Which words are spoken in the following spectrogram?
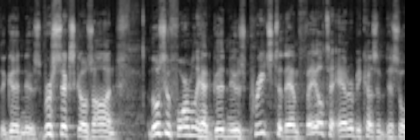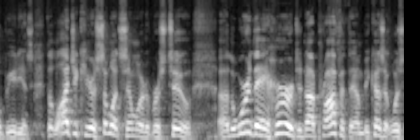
the good news. Verse 6 goes on those who formerly had good news preached to them failed to enter because of disobedience. The logic here is somewhat similar to verse 2. Uh, the word they heard did not profit them because it was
